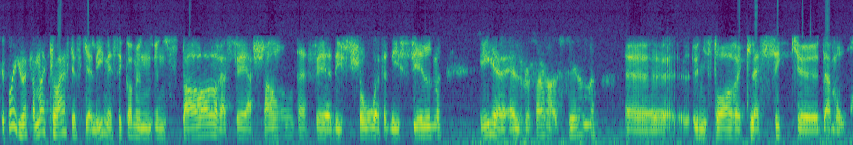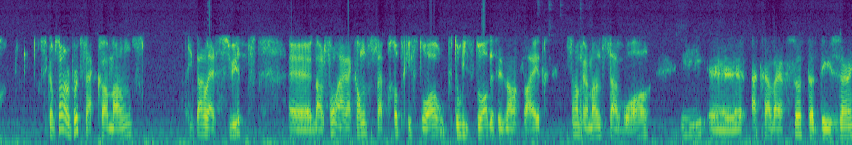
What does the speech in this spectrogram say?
c'est pas exactement clair qu'est-ce qu'elle est, mais c'est comme une, une star. Elle fait, elle chante, elle fait des shows, elle fait des films, et elle veut faire un film, euh, une histoire classique euh, d'amour. C'est comme ça un peu que ça commence. Et par la suite, euh, dans le fond, elle raconte sa propre histoire, ou plutôt l'histoire de ses ancêtres, sans vraiment le savoir. Et euh, à travers ça, tu as des gens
